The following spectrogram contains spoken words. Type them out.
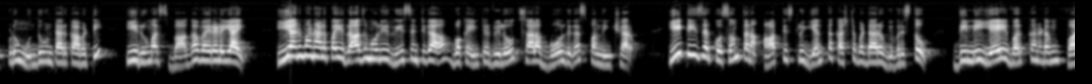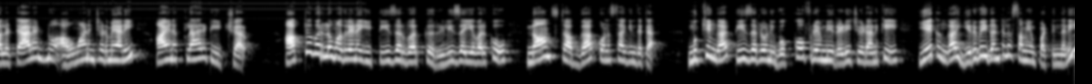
ఎప్పుడూ ముందు ఉంటారు కాబట్టి ఈ రూమర్స్ బాగా వైరల్ అయ్యాయి. ఈ అనుమానాలపై రాజమౌళి రీసెంట్గా ఒక ఇంటర్వ్యూలో చాలా బోల్డ్గా స్పందించారు. ఈ టీజర్ కోసం తన ఆర్టిస్టులు ఎంత కష్టపడ్డారో వివరిస్తూ దీన్ని ఏ వర్క్ అనడం వాళ్ళ టాలెంట్ను అవమానించడమే అని ఆయన క్లారిటీ ఇచ్చారు. అక్టోబర్లో మొదలైన ఈ టీజర్ వర్క్ రిలీజ్ అయ్యే వరకు నాన్ స్టాప్గా కొనసాగిందట. ముఖ్యంగా టీజర్లోని ఒక్కో ఫ్రేమ్ని రెడీ చేయడానికి ఏకంగా ఇరవై గంటల సమయం పట్టిందని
